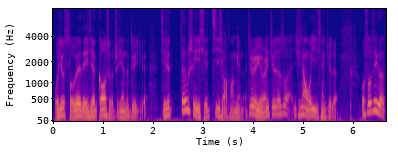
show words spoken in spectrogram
我就所谓的一些高手之间的对决，其实都是一些技巧方面的。就是有人觉得说，就像我以前觉得，我说这个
